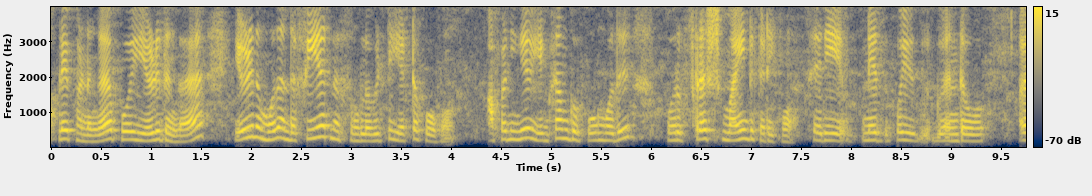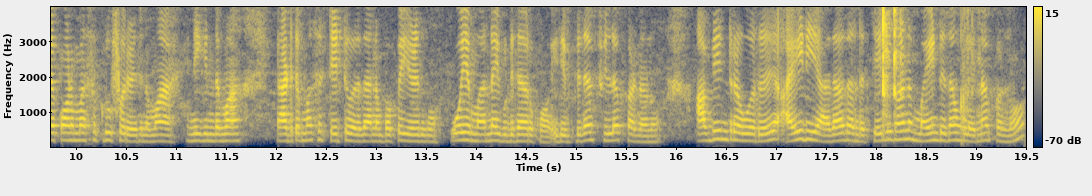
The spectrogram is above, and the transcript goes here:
அப்ளை பண்ணுங்கள் போய் எழுதுங்க. எழுதும் போது அந்த ஃபியர்னஸ் உங்களை விட்டு எட்ட போகும். அப்போ நீங்கள் எக்ஸாமுக்கு போகும்போது ஒரு ஃப்ரெஷ் மைண்டு கிடைக்கும். சரி நேற்று போய் இந்த அதை போன மாதம் குரூப் ஃபோர் எழுதணுமா? இன்றைக்கி இந்த மா அடுத்த மாதம் டெட்டு வருதா? நம்ம போய் எழுதுவோம். ஓஎம்ஆர்னா இப்படி தான் இருக்கும். இது இப்படி தான் ஃபில்அப் பண்ணணும். அப்படின்ற ஒரு ஐடியா அதாவது அந்த தெளிவான மைண்டு தான் உங்களை என்ன பண்ணும்?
